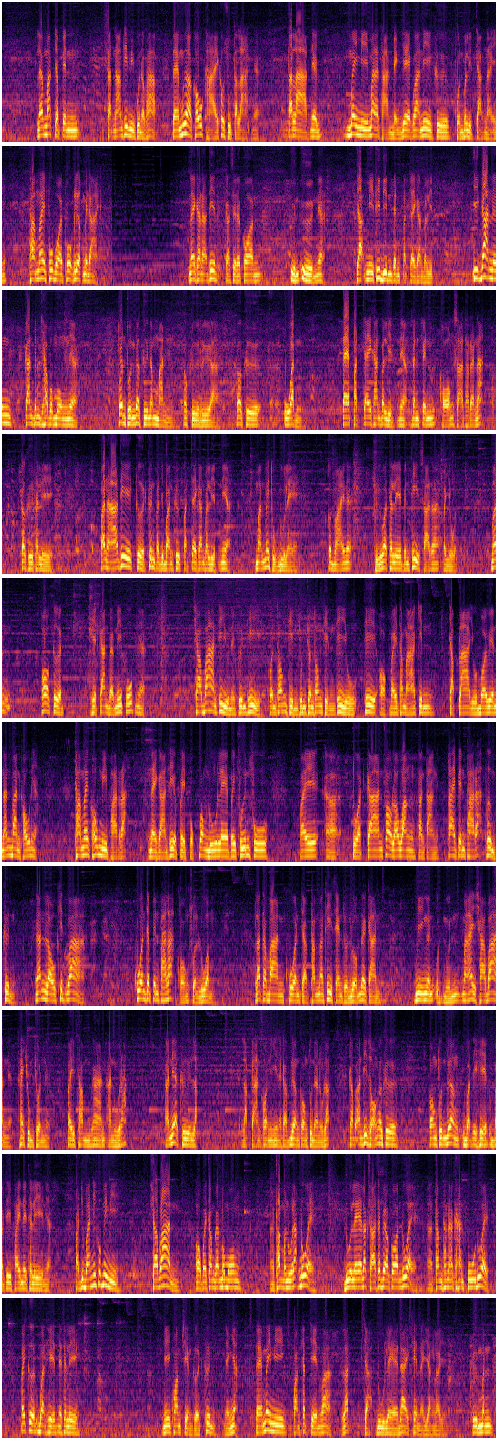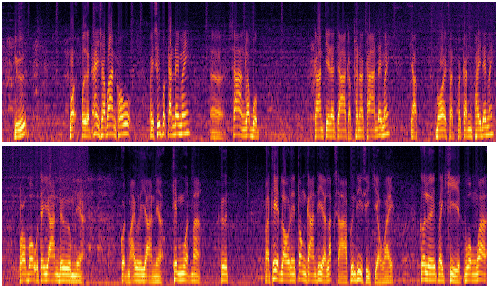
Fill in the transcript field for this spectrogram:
แล้วมักจะเป็นสัตว์น้ำที่มีคุณภาพ แต่เมื่อเขาขายเข้าสู่ตลาดเนี่ยตลาดเนี่ย ไม่มีมาตรฐานแบ่งแยกว่านี่คือผลผลิตจากไหนทำให้ผู้บริโภคเลือกไม่ได้ ในขณะที่เกษตรกรอื่นๆเนี่ยจะมีที่ดินเป็นปัจจัยการผลิต อีกด้านหนึ่งการเป็นชาวประมงเนี่ยต้นทุนก็คือน้ำมันก็คือเรือก็คืออวน แต่ปัจจัยการผลิตเนี่ยมันเป็นของสาธารณะก็คือทะเล ปัญหาที่เกิดขึ้นปัจจุบันคือปัจจัยการผลิตเนี่ยมันไม่ถูกดูแล กฎหมายเนี่ยถือว่าทะเลเป็นที่สาธารณประโยชน์ มันพอเกิดเหตุการณ์แบบนี้ปุ๊บเนี่ยชาวบ้านที่อยู่ในพื้นที่คนท้องถิ่นชุมชนท้องถิ่นที่อยู่ที่ออกไปทำหากินจับปลาอยู่บริเวณนั้นบ้านเขาเนี่ยทำให้เขามีภาระในการที่จะไปปกป้องดูแลไปฟื้นฟู ไปตรวจการเฝ้าระวังต่างๆนี่กลายเป็นภาระเพิ่มขึ้น งั้นเราคิดว่าควรจะเป็นภาระของส่วนรวม รัฐบาลควรจะทำหน้าที่แทนส่วนรวมด้วยการมีเงินอุดหนุนมาให้ชาวบ้านเนี่ยให้ชุมชนเนี่ยไปทำงานอนุรักษ์ อันนี้คือหลักหลักการข้อนี้นะครับ เรื่องกองทุนอนุรักษ์ กับอันที่สองก็คือกองทุนเรื่องอุบัติเหตุ อุบัติภัยในทะเลเนี่ยปัจจุบันนี้ก็ไม่มีชาวบ้านออกไปทำการประมงเอ่อทำอนุรักษ์ด้วย ดูแลรักษาทรัพยากรด้วยเอ่อทำธนาคารปูด้วย ไปเกิดอุบัติเหตุในทะเล มีความเสี่ยงเกิดขึ้นอย่างเงี้ย แต่ไม่มีความชัดเจนว่ารัฐจะดูแลได้แค่ไหนอย่างไร คือมันหรือเปิดให้ชาวบ้านเขาไปซื้อประกันได้ไหมสร้างระบบการเจรจากับธนาคารได้ไหมจับบริษัทประกันภัยได้ไหมพรบอุทยานเดิมเนี่ยกฎหมายอุทยานเนี่ยเข้มงวดมาก คือประเทศเราเนี่ยต้องการที่จะรักษาพื้นที่สีเขียวไว้ ก็เลยไปขีดวงว่า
